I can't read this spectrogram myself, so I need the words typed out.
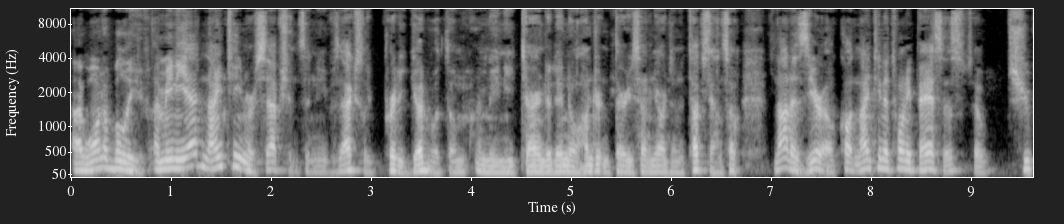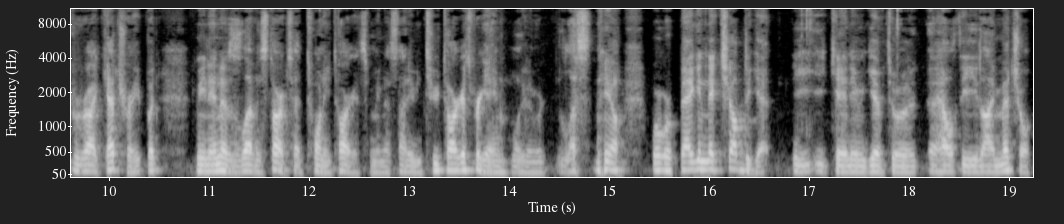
I want to believe. I mean, he had 19 receptions, and he was actually pretty good with them. I mean, he turned it into 137 yards and a touchdown, so not a zero. Caught 19 to 20 passes, so super high catch rate. But I mean, in his 11 starts, had 20 targets. I mean, that's not even two targets per game. We're less, you know, we're, we're begging Nick Chubb to get. He, can't even give to a, a healthy Eli Mitchell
